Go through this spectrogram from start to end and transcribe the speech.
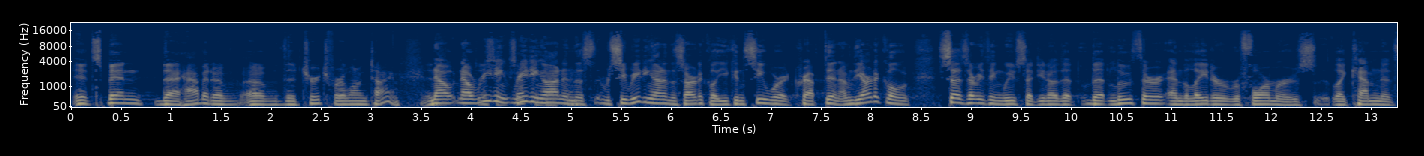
It's been the habit of, of the church for a long time. It's Now, now reading reading on in this see reading on in this article, you can see where it crept in. I mean, the article says everything we've said. You know that that Luther and the later reformers like Chemnitz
